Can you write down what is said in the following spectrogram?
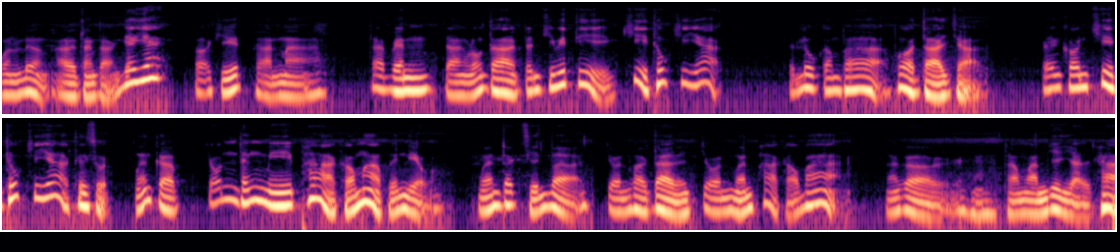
วลเรื่องอะไรต่าง ๆ เยอะแยะเพราะชีวิตผ่านมา ถ้าเป็นจางหลงตาเป็นชีวิตที่ขี้ทุกข์ขี้ยาก เป็นลูกกำพร้าพ่อตายจาก เป็นคนขี้ทุกข์ขี้ยากที่สุด เหมือนกับจนถึงมีผ้าเขามาผืนเดียว เหมือนทักษิณว่าจรภาคใต้จรเหมือนผ้าเขามา แล้วก็ทำวันยิ่งใหญ่ฆ่า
